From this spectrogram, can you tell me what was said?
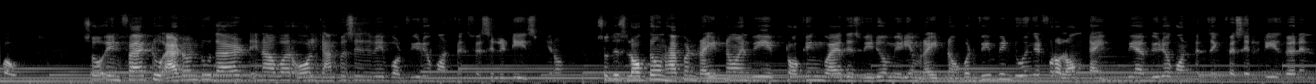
about. So in fact to add on to that in our all campuses we've got video conference facilities you know. So this lockdown happened right now and we're talking via this video medium right now. But we've been doing it for a long time. We have video conferencing facilities wherein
